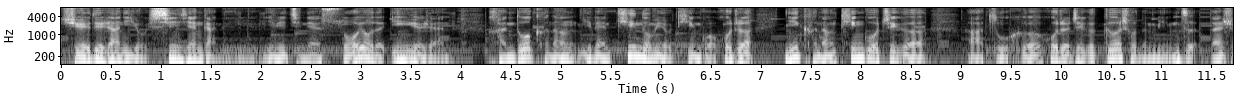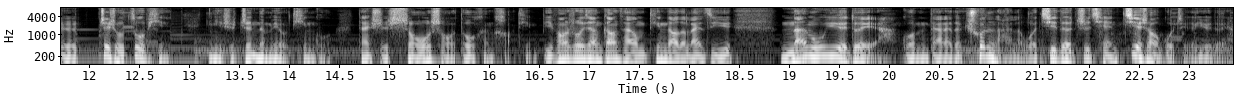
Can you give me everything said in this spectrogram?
绝对让你有新鲜感的音乐，因为今天所有的音乐人。很多可能你连听都没有听过，或者你可能听过这个啊组合或者这个歌手的名字，但是这首作品你是真的没有听过，但是首首都很好听。比方说像刚才我们听到的来自于南无乐队啊给我们带来的《春来了》，我记得之前介绍过这个乐队哈，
